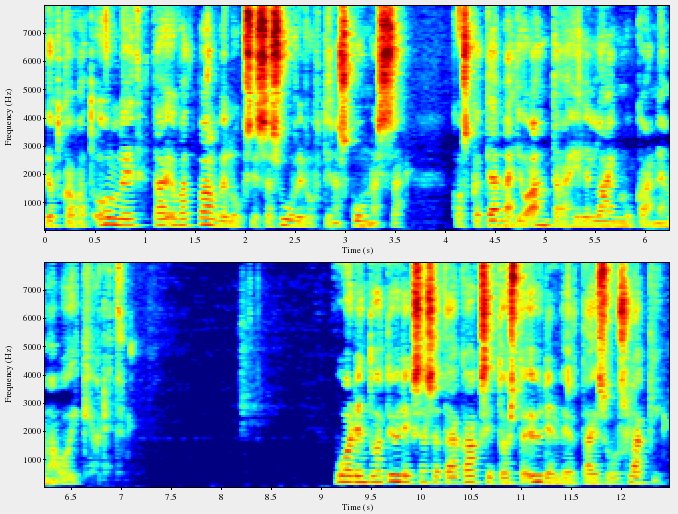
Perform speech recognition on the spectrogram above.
jotka ovat olleet tai ovat palveluksessa suuriruhtinaskunnassa, koska tämä jo antaa heille lain mukaan nämä oikeudet. Vuoden 1912 yhdenvertaisuuslaki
